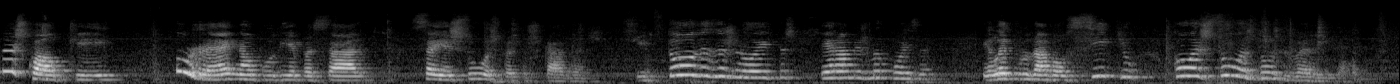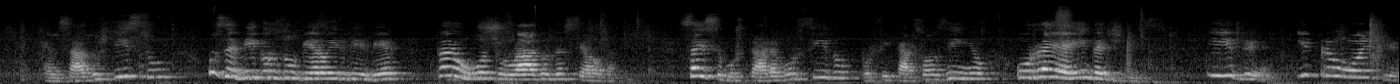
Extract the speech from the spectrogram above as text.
Mas qualquer, o rei não podia passar sem as suas patuscadas. E todas as noites era a mesma coisa. Ele acordava ao sítio com as suas dores de barriga. Cansados disso, os amigos resolveram ir viver para o outro lado da selva. Sem se mostrar aborrecido por ficar sozinho, o rei ainda lhes disse: Ide, ide para longe.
